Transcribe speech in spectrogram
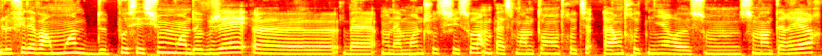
le fait d'avoir moins de possessions, moins d'objets, ben, on a moins de choses chez soi, on passe moins de temps à, entreti- à entretenir son, son intérieur,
